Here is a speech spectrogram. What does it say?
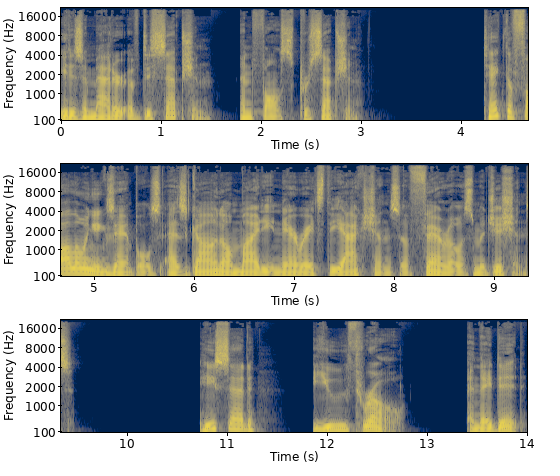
it is a matter of deception and false perception. Take the following examples as God Almighty narrates the actions of Pharaoh's magicians. He said, You throw, and they did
